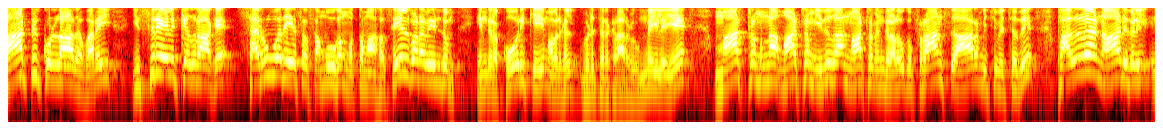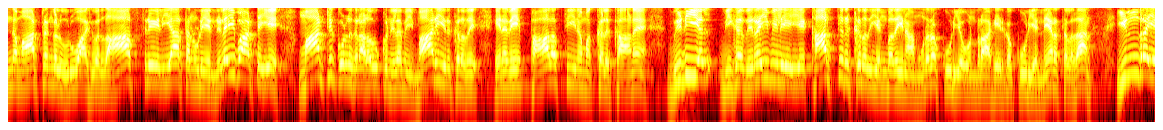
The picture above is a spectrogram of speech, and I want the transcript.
மாற்றிக்கொள்ளாத வரை இஸ்ரேலுக்கு எதிராக சர்வதேச சமூகம் மொத்தமாக செயல்பட வேண்டும் என்கிற கோரிக்கையும் அவர்கள் விடுத்திருக்கிறார்கள். உண்மையிலேயே மாற்றம்னா மாற்றம் இதுதான் மாற்றம் என்கிற அளவுக்கு பிரான்ஸ் ஆரம்பித்து வச்சது. பல நாடுகளில் இந்த மாற்றங்கள் உருவாகி வருது. ஆஸ்திரேலியா தன்னுடைய நிலைப்பாட்டையே மாற்றிக்கொள்ளுகிற அளவுக்கு நிலைமை மாறி இருக்கிறது. எனவே பாலஸ்தீன மக்களுக்கான விடியல் மிக விரைவிலேயே காத்திருக்கிறது என்பதை நாம் உணரக்கூடிய ஒன்றாக இருக்கக்கூடிய நேரத்தில் தான் இன்றைய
